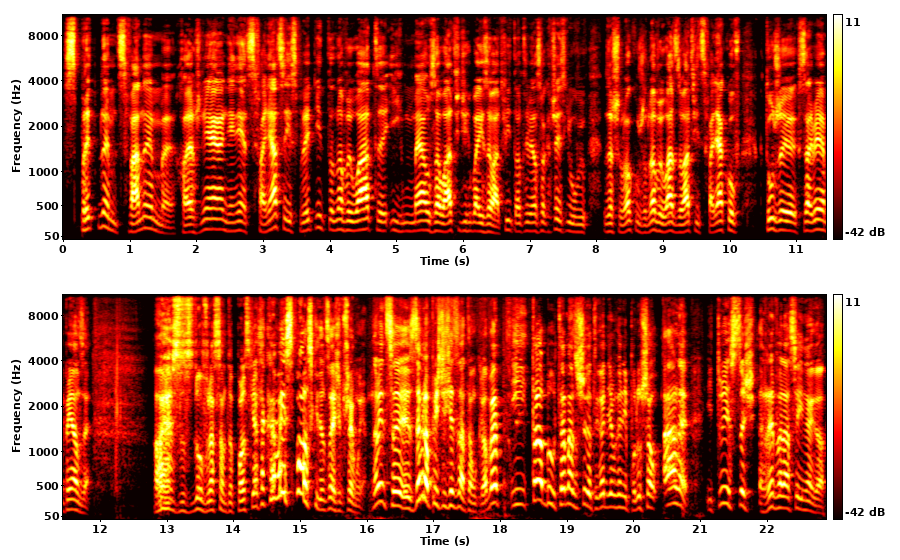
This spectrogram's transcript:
sprytnym, cwanym, chociaż nie, nie, nie, cwaniacy i sprytni, to Nowy Ład ich miał załatwić i chyba ich załatwi. To tym Jarosław Kaczyński mówił w zeszłym roku, że Nowy Ład załatwi cwaniaków, którzy zarabiają pieniądze. O Jezu, znów wracam do Polski, a ta krowa jest z Polski, do co ja się przejmuję. No więc y, zebrał 5 tysięcy na tą krowę i to był temat zeszłego tygodnia, bym go nie poruszał, ale i tu jest coś rewelacyjnego.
